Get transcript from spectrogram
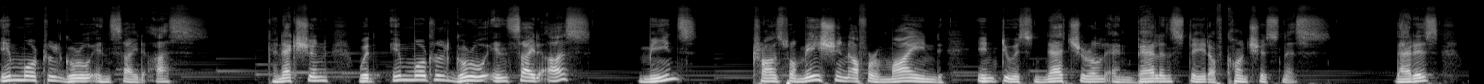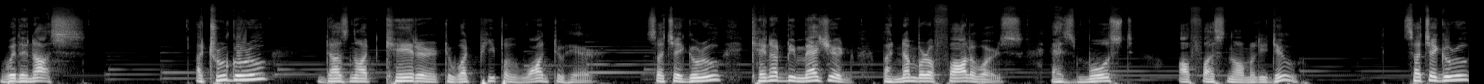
immortal guru inside us. Connection with immortal guru inside us means transformation of our mind into its natural and balanced state of consciousness that is, within us. A true guru does not cater to what people want to hear. Such a guru cannot be measured by number of followers, as most of us normally do. Such a guru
